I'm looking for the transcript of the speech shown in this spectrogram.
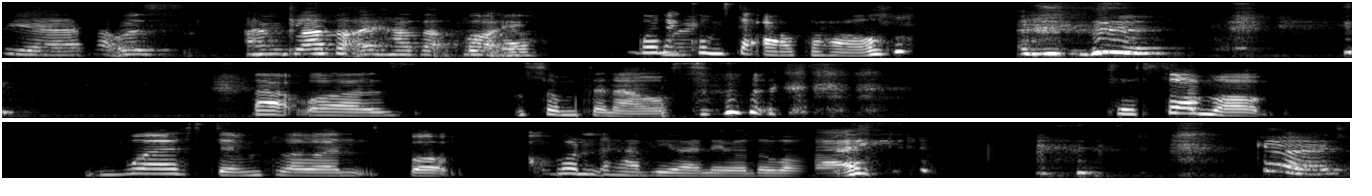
Yeah, that was I'm glad that I had that party. Well, when it comes to alcohol, that was something else. to sum up, worst influence, but I wouldn't have you any other way. Good.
